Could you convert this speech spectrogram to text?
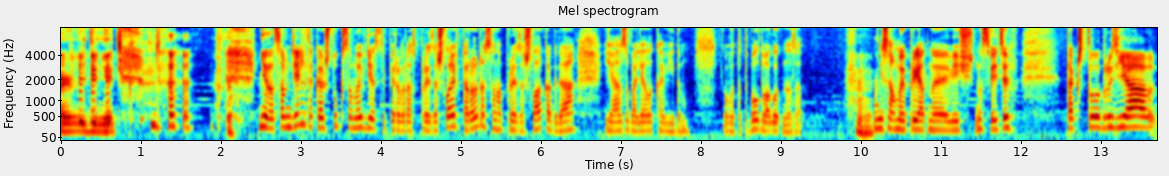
единичка. Не, на самом деле такая штука со мной в детстве первый раз произошла, и второй раз она произошла, когда я заболела ковидом. Вот, это было два года назад. Не самая приятная вещь на свете. Так что, друзья,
